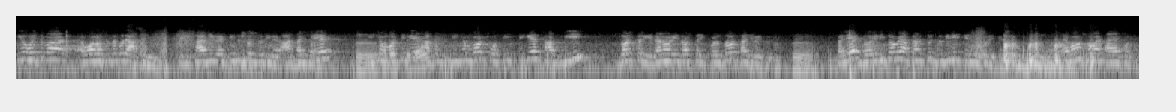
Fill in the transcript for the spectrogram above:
কেউ হয়তো বা অলসতা করে আসেনি সার্টিফিকেট কিন্তু চোদ্দ দিনের। আঠাশে ডিসেম্বর থেকে আঠাশে ডিসেম্বর পঁচিশ থেকে ছাব্বিশ দশ তারিখে জানুয়ারি দশ তারিখ পর্যন্ত সার্টিফিকেট তৈরি তাহলে ধরে নিতে হবে আপনারা চোদ্দ দিনই ট্রেনিং করেছেন এবং সবাই ফায়ার করছে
